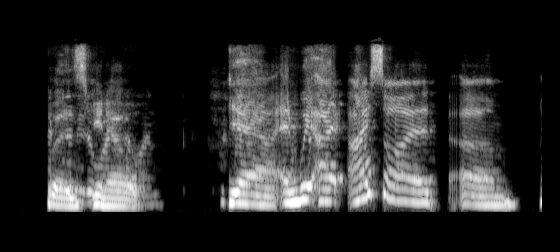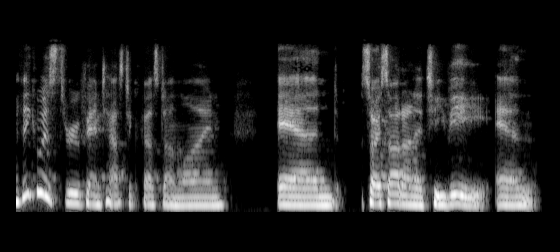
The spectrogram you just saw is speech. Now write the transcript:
was, you know. yeah, and we I I saw it um I think it was through Fantastic Fest online. And so I saw it on a TV and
